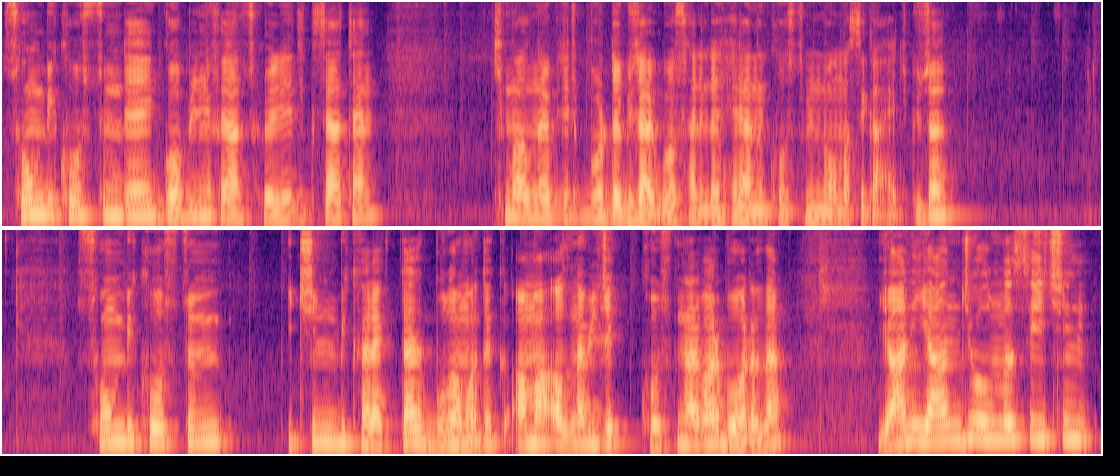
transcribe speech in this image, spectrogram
Son bir kostümde Goblin'i falan söyledik zaten. Kim alınabilir? Burada güzel. Ghost Rider'da Hela'nın kostümünün olması gayet güzel. Son bir kostüm için bir karakter bulamadık. Ama alınabilecek kostümler var bu arada. Yani yancı olması için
